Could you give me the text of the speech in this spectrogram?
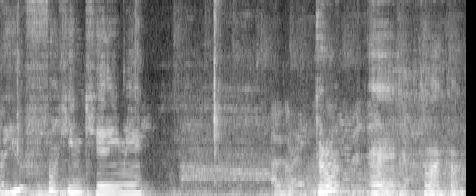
Are you fucking kidding me? Don't. Alright, come on, come on.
